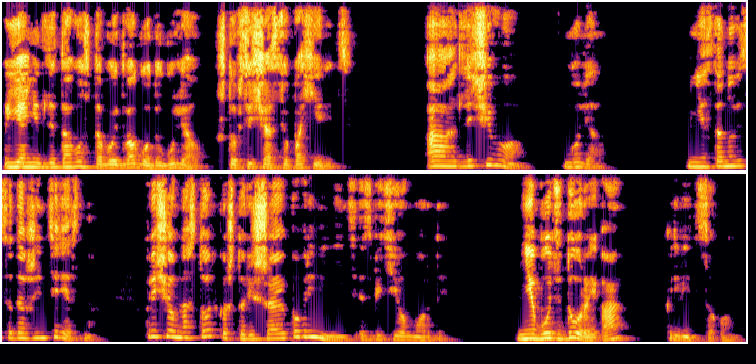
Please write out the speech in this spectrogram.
Я не для того с тобой два года гулял, чтоб сейчас все похерить. А для чего гулял? Мне становится даже интересно. Причем настолько, что решаю повременить с битьем морды. Не будь дурой, а? Кривится он.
